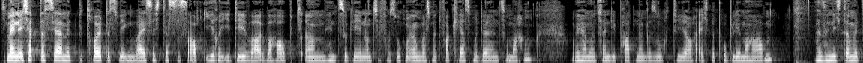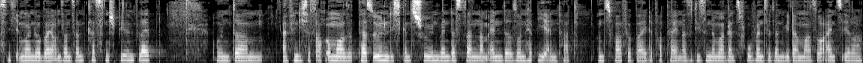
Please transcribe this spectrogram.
Ich meine, ich habe das ja mit betreut, deswegen weiß ich, dass es auch ihre Idee war, überhaupt ähm, hinzugehen und zu versuchen, irgendwas mit Verkehrsmodellen zu machen. Und wir haben uns dann die Partner gesucht, die auch echte Probleme haben. Also nicht, damit es nicht immer nur bei unseren Sandkastenspielen bleibt. Und ähm, da finde ich das auch immer persönlich ganz schön, wenn das dann am Ende so ein Happy End hat. Und zwar für beide Parteien. Also die sind immer ganz froh, wenn sie dann wieder mal so eins ihrer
